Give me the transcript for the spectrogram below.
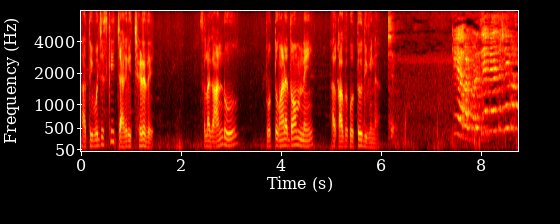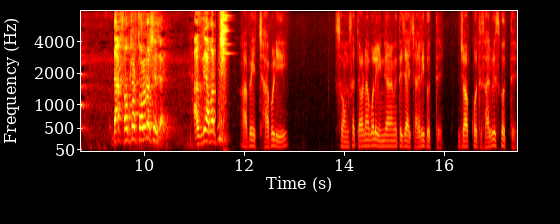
আর তুই বলছিস কি চাকরি ছেড়ে দে। সালা গান্ডু তোর তো গাঁড়ে দম নেই আর কাউকে করতেও দিবি না। যার সংসার চলে না সে যায়। আজকে আমার আবে ছাপড়ি সংসার চালানো বলে ইন্ডিয়ান আর্মিতে যায় চাকরি করতে জব করতে সার্ভিস করতে।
